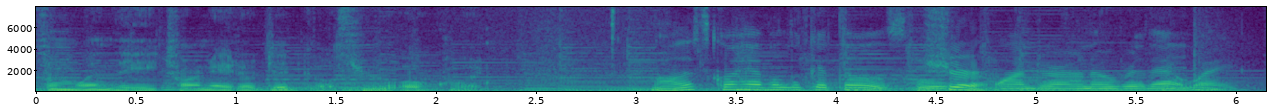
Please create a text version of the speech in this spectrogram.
from when the tornado did go through Oakwood. Well, let's go have a look at those. We'll sure. wander on over that mm -hmm. way.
